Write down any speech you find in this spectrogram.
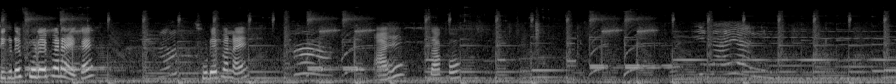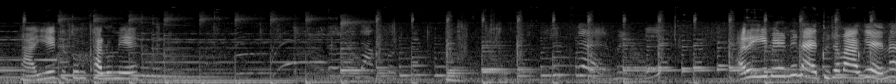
तिकडे पुढे पण आहे काय? पुढे पण आहे? आहे? दाखवा. हा ये तिथून खालून ये. अरे ही भेंडी नाही तुझ्या मागे आहे ना.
